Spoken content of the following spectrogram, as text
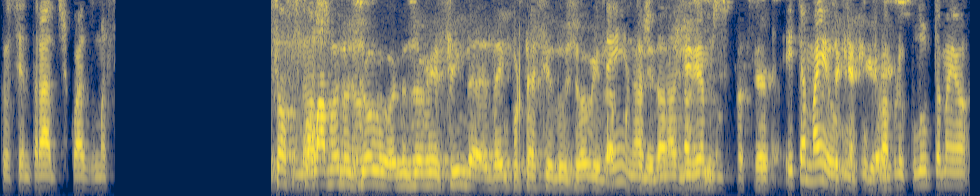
concentrados quase uma só se nós, falava no jogo, no jogo em si da, da importância do jogo e sim, da oportunidade nós, nós vivemos para ser, e também o, o, próprio clube também,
